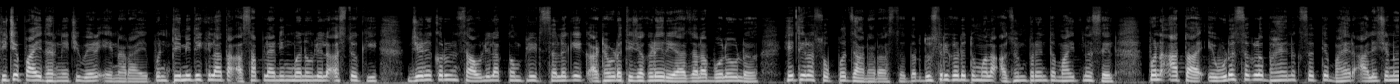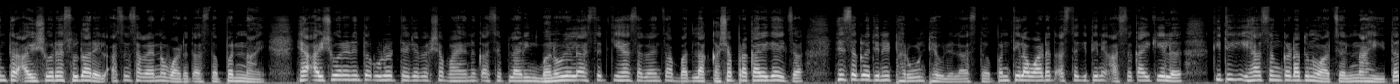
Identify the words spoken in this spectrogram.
तिचे पाय धरण्याची वेळ येणार आहे. पण तिने देखील आता असा प्लॅनिंग बनवलेला असतो की जेणेकरून सावलीला कंप्लीट सलग एक आठवडा तिच्याकडे रियाजाला बोलवलं हे तिला सोपं जाणार असतं. तर दुसरीकडे तुम्हाला अजूनपर्यंत माहीत नसेल पण आता एवढं सगळं भयानक सत्य बाहेर आल्याच्यानंतर ऐश्वर्या सुधारेल असं सगळ्यांना वाटत असतं. पण नाही. ह्या ऐश्वर्याने तर उलट त्याच्यापेक्षा भयानक असे प्लॅनिंग बनवलेले असतात की ह्या सगळ्यांचा बदला कशा प्रकारे घ्यायचा हे सगळं तिने ठरवून ठेवलेलं असतं. पण तिला वाटत असतं की तिने असं काय केलं की ती ह्या संकटातून वाचेल. नाही. तर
